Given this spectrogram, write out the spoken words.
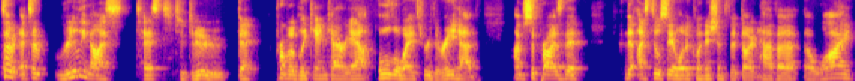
So it's a really nice test to do that probably can carry out all the way through the rehab. I'm surprised that I still see a lot of clinicians that don't have a, a Y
